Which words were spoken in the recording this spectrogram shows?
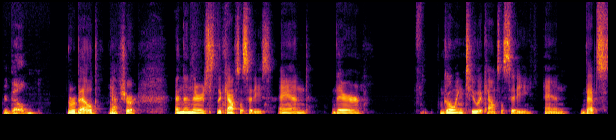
Rebelled. rebelled yeah sure and then there's the council cities and they're going to a council city and that's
